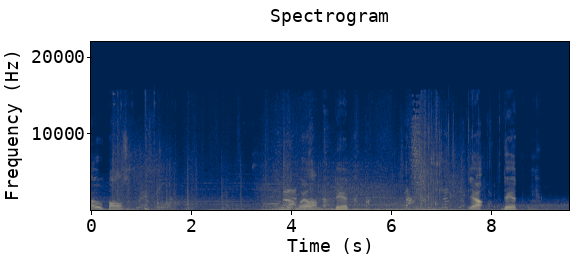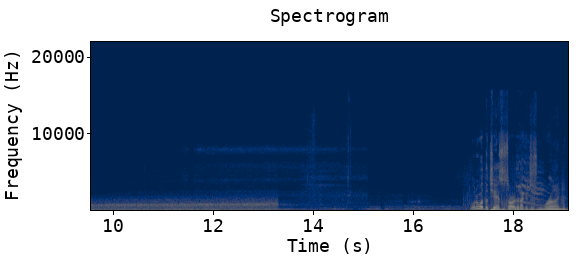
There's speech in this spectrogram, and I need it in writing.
Oh, balls. Well, I'm dead. Yeah, dead. Wonder what the chances are that I could just run.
